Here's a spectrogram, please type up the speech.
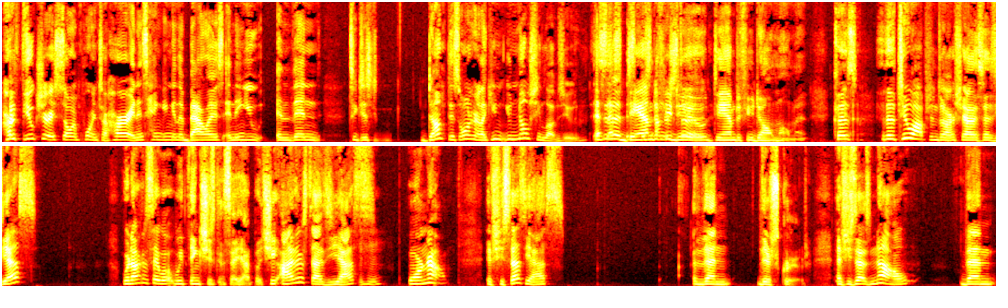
her future is so important to her and it's hanging in the balance. And then you, and then to just dump this on her, like, you, you know she loves you. this is That's- a it's- it's damned if you do, damned if you don't moment. Because the two options are she either says yes. We're not going to say what we think she's going to say yet, but she either says yes Mm-hmm. Or no. If she says yes, then they're screwed. If she says no, then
